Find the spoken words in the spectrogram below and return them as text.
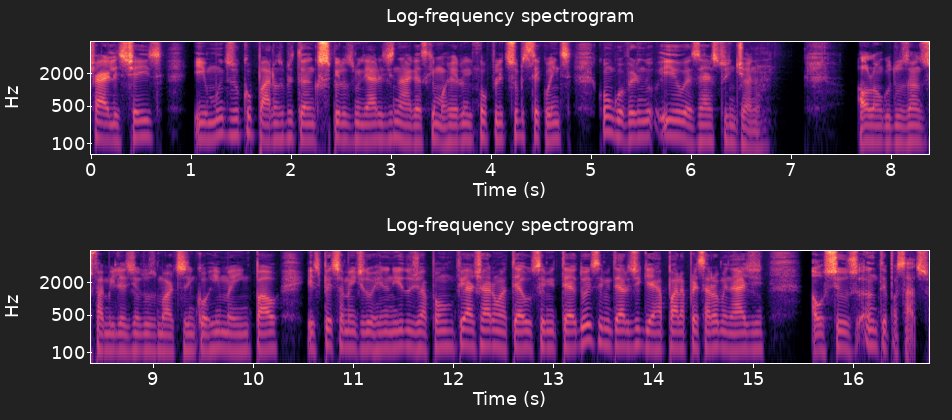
Charles Chase, e muitos ocuparam os britânicos pelos milhares de Nagas que morreram em conflitos subsequentes com o governo e o exército indiano. Ao longo dos anos, famílias dos mortos em Kohima e em Pau, especialmente do Reino Unido e Japão, viajaram até cemitério, dois cemitérios de guerra para prestar homenagem aos seus antepassados.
